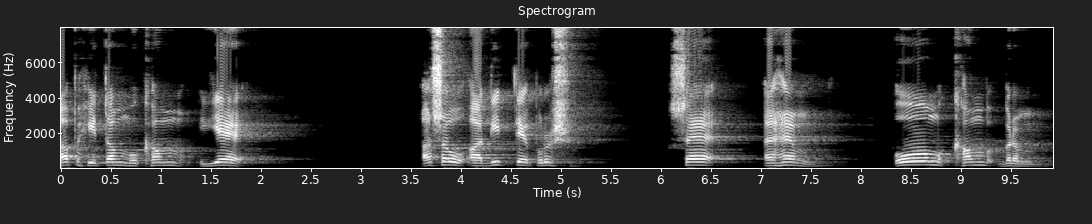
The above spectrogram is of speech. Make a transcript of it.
अपहितम मुखम, ये असौ आदित्य पुरुष, स अहम, ओम खम्ब ब्रह्म।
